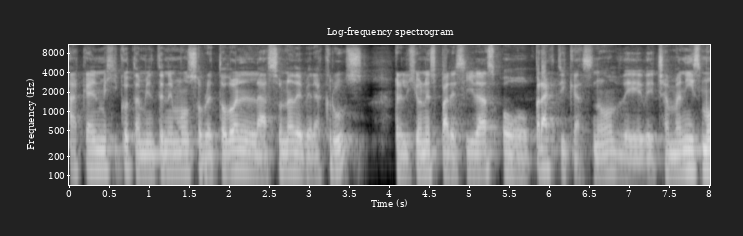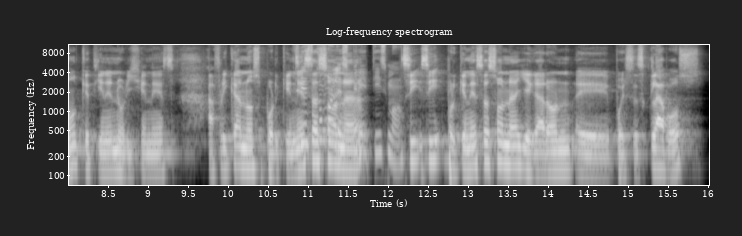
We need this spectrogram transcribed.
acá en México también tenemos, sobre todo en la zona de Veracruz, religiones parecidas o prácticas ¿no? de, de chamanismo que tienen orígenes africanos, porque en esa zona. Sí, sí, porque en esa zona llegaron eh, pues esclavos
